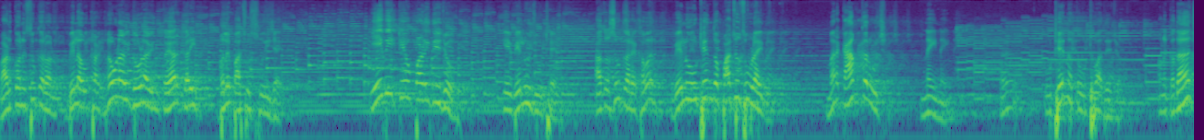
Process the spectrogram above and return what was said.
બાળકોને શું કરવાનું? વહેલા ઉઠાડી, નવડાવી ધોવડાવી તૈયાર કરી ભલે પાછું સૂઈ જાય. એવી ટેવ પાડી દેજો કે વહેલું જ ઉઠે. આ તો શું કરે ખબર? વહેલું ઉઠે ને તો પાછું સુવડાવી દે. મારે કામ કરવું છે. નહીં નહીં? ઉઠે ને તો ઉઠવા દેજો. અને કદાચ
